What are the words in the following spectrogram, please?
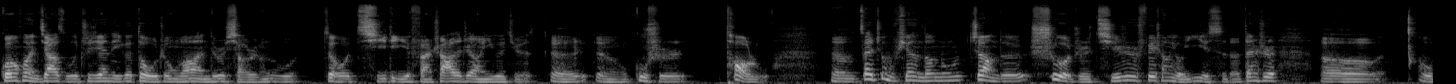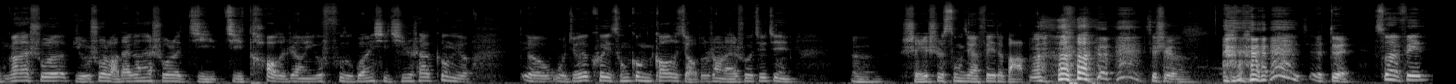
官宦家族之间的一个斗争，往往都是小人物最后起底反杀的这样一个角呃嗯、故事套路。呃，在这部片子当中，这样的设置其实是非常有意思的。但是，呃，我们刚才说了，比如说老戴刚才说了几几套的这样一个父子关系，其实它更有，呃，我觉得可以从更高的角度上来说，究竟，嗯、谁是宋建飞的爸爸？就是，呃，对，宋建飞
